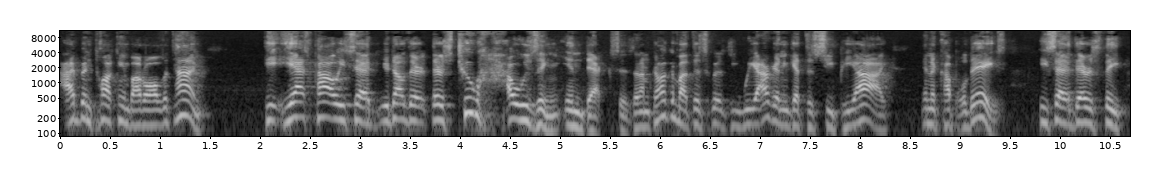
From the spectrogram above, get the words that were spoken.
I've been talking about all the time he, he asked Powell, he said, you know, there, there's two housing indexes. And I'm talking about this because we are going to get the CPI in a couple of days. He said there's the,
